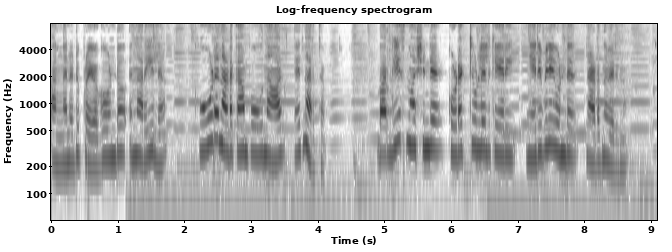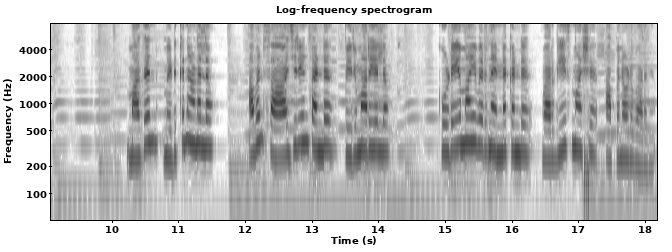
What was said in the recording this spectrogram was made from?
അങ്ങനൊരു പ്രയോഗമുണ്ടോ എന്നറിയില്ല. കൂടെ നടക്കാൻ പോകുന്ന ആൾ എന്നർത്ഥം. വർഗീസ് മാഷിന്റെ കുടയ്ക്കുള്ളിൽ കയറി ഞെരുവിരി കൊണ്ട് നടന്നു വരുന്നു. മകൻ മിടുക്കനാണല്ലോ. അവൻ സാഹചര്യം കണ്ട് പെരുമാറിയല്ലോ. കുടയുമായി വരുന്ന എന്നെ കണ്ട് വർഗീസ് മാഷ് അപ്പനോട് പറഞ്ഞു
